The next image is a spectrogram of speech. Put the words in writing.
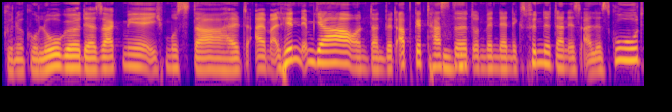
Gynäkologe, der sagt mir, ich muss da halt einmal hin im Jahr und dann wird abgetastet mhm. und wenn der nichts findet, dann ist alles gut.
